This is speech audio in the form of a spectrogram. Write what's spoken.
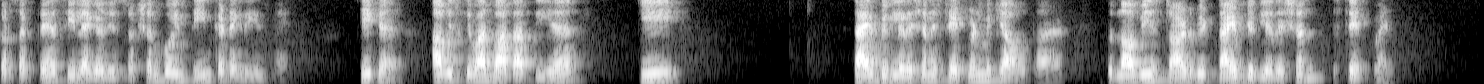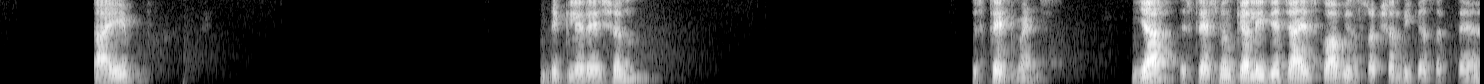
कर सकते हैं। सी लैंग्वेज इंस्ट्रक्शन को इन तीन कैटेगरीज में। ठीक है? अब इसके बाद बात आती है कि टाइप डिक्लेरेशन स्टेटमेंट में क्या होता है? तो now we start with type declaration statement type declaration statements या स्टेटमेंट कह लीजिए? चाहे इसको आप इंस्ट्रक्शन भी कह सकते हैं।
